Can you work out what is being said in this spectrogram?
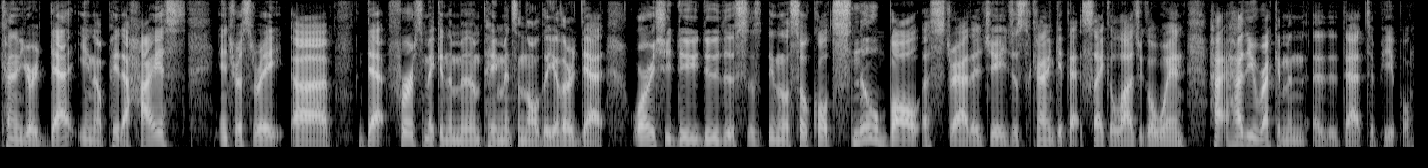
kind of your debt you know pay the highest interest rate uh, debt first making the minimum payments and all the other debt or should you do this you know so-called snowball strategy just to kind of get that psychological win how, how do you recommend uh, that to people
